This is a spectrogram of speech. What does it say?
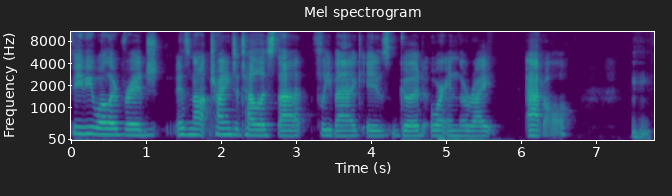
Phoebe Waller Bridge is not trying to tell us that Fleabag is good or in the right at all. Mhm.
